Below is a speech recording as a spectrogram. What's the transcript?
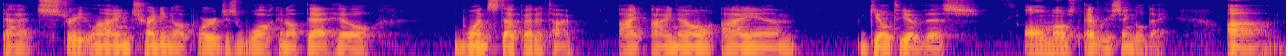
that straight line trending upward, just walking up that hill one step at a time. I, I know I am guilty of this almost every single day. Um,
